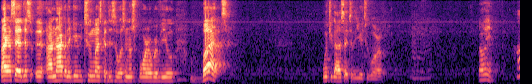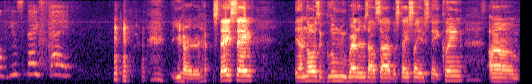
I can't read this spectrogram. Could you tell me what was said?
Like I said, this uh, I'm not gonna give you too much because this wasn't a sport overview. But what you gotta say to the YouTube world? Go ahead. Hope you stay safe. you heard her. Stay safe. I know it's a gloomy weather is outside, but stay safe, stay clean. Um,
